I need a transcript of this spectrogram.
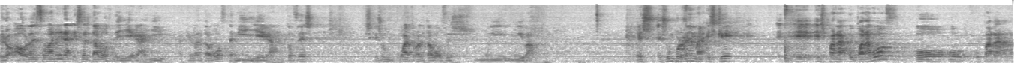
Pero ahora de esta manera, este altavoz le llega allí, aquel altavoz también llega. Entonces, es que son cuatro altavoces muy, muy bajos. Es, es un problema, es que eh, es para o para voz o, o- o para,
